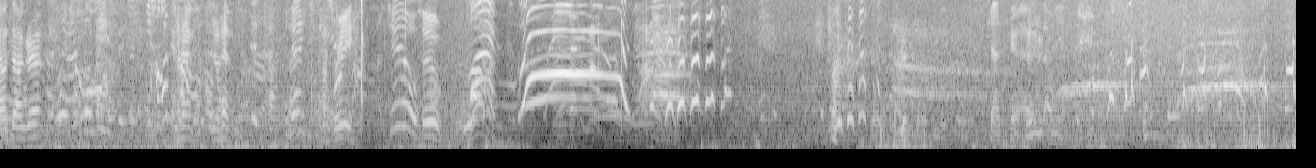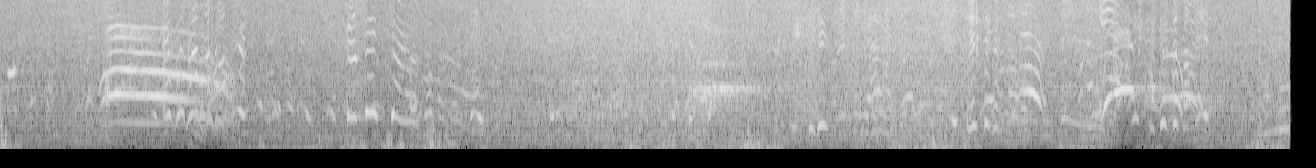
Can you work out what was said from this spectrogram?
Countdown, Grant? Your hand, your hand. Okay. Three, two, two, one. Chad's going to hurt me. yeah. 队长。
